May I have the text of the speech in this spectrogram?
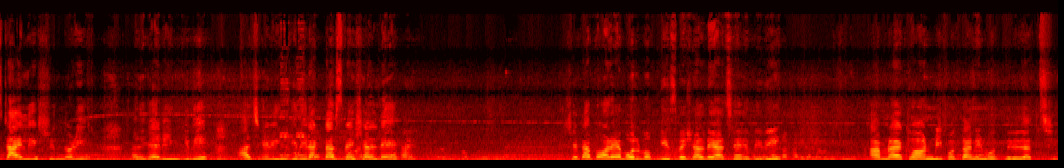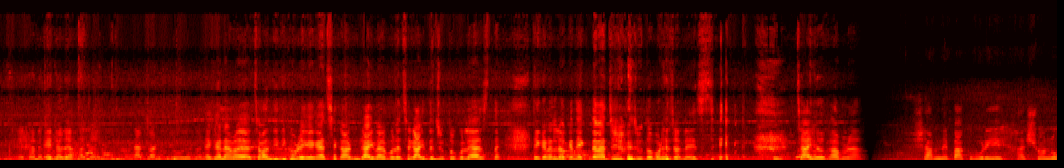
স্টাইলিশ সুন্দরী। আজকে রিঙ্কিদি আজকে রিঙ্কিদির একটা স্পেশাল ডে সেটা পরে বলব কি স্পেশাল ডে আছে দিদি। আমরা এখন বিপত্তানির মন্দিরে যাচ্ছি। এটা দেখা এখানে আমরা যাচ্ছি। আমার দিদি খুব রেগে গেছে কারণ ড্রাইভার বলেছে গাড়িতে জুতো খুলে আসতে। এখানে লোকে দেখতে পাচ্ছে জুতো পরে চলে এসছে। যাই হোক আমরা সামনে পাকুবুড়ি আর সোনু।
